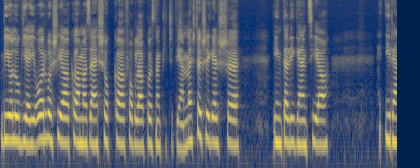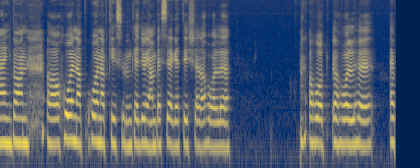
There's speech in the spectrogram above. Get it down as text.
biológiai orvosi alkalmazásokkal foglalkoznak, kicsit ilyen mesterséges intelligencia irányban. A holnap, holnap készülünk egy olyan beszélgetéssel, ahol ahol, ahol E,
